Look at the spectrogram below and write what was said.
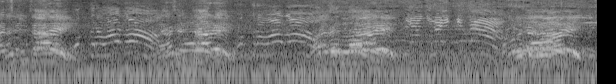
నశించాలి నశించాలి జోహార్ ఉగ్రవాద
